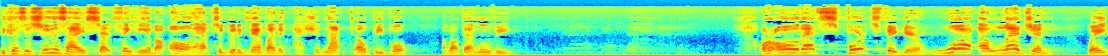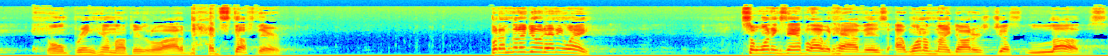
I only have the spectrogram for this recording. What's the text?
Because as soon as I start thinking about, oh, that's a good example, I think I should not tell people about that movie. Or, oh, that sports figure, what a legend. Wait, don't bring him up. There's a lot of bad stuff there. But I'm going to do it anyway. So, one example I would have is uh, one of my daughters just loves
